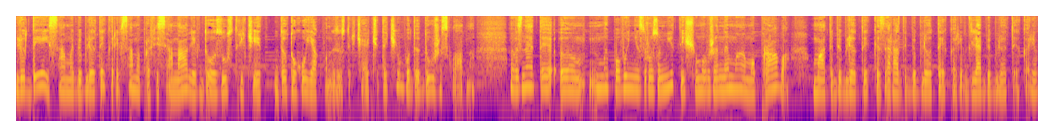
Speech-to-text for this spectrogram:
людей, саме бібліотекарів, саме професіоналів до зустрічі, до того, як вони зустрічають читачів, буде дуже складно. Ви знаєте, ем, ми повинні зрозуміти, що ми вже не маємо права мати бібліотеки заради бібліотекарів для бібліотекарів.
